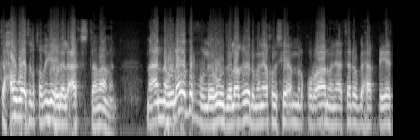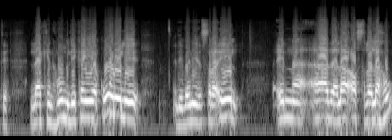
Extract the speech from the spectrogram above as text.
تحولت القضية إلى العكس تماما. مع أنه لا يضر اليهود ولا غير من يأخذ شيئا من القرآن ومن يعترف بحقيته لكن هم لكي يقولوا لبني إسرائيل إن هذا لا أصل له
